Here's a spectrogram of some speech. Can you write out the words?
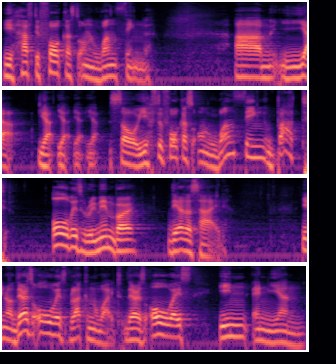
you have to focus on one thing. Um, yeah, yeah, yeah, yeah, yeah. So you have to focus on one thing, but always remember the other side. You know, there's always black and white. There's always yin and yang.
